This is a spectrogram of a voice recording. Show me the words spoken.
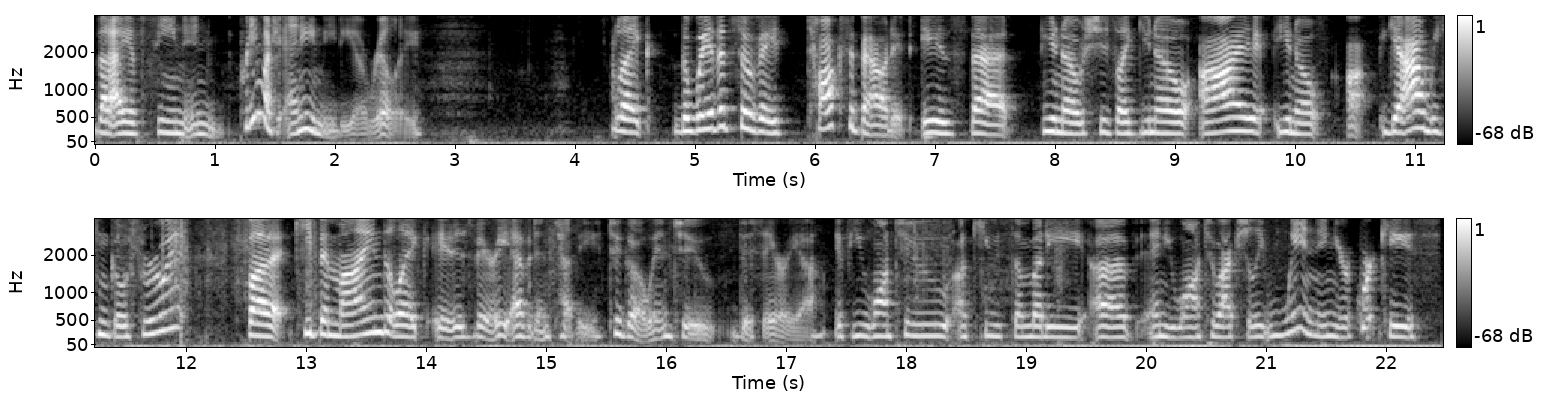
that I have seen in pretty much any media, really. Like, the way that Sauvé talks about it is that, you know, she's like, you know, I, you know, uh, yeah, we can go through it, but keep in mind, like, it is very evidence heavy to go into this area. If you want to accuse somebody of, and you want to actually win in your court case,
